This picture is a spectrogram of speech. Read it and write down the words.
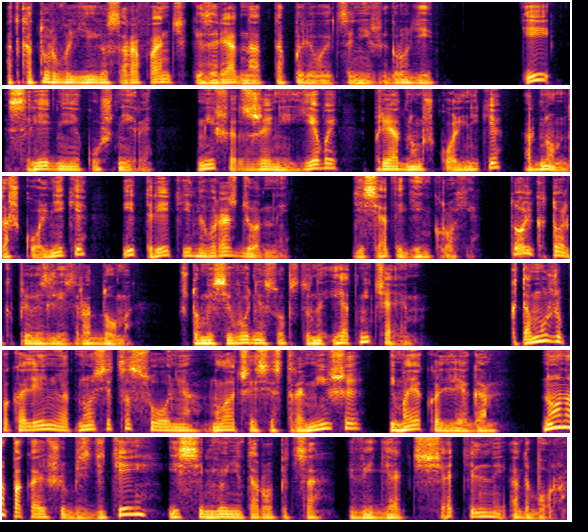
от которого ее сарафанчик изрядно оттопыривается ниже груди и средние кушниры. Миша с Женей Евой при одном школьнике, одном дошкольнике и третий новорожденный. Десятый день крохи. Только-только привезли из роддома, что мы сегодня, собственно, и отмечаем. К тому же поколению относится Соня, младшая сестра Миши и моя коллега. Но она пока еще без детей и с семьей не торопится, ведя тщательный отбор.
